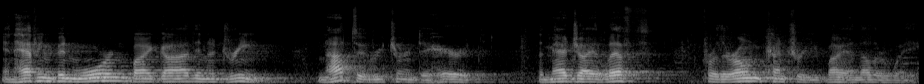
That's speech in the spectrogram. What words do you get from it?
And having been warned by God in a dream not to return to Herod, the Magi left for their own country by another way.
